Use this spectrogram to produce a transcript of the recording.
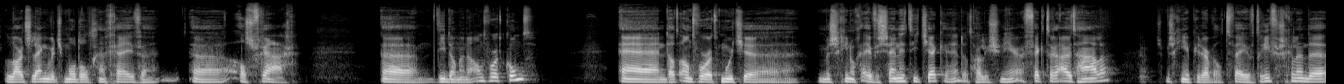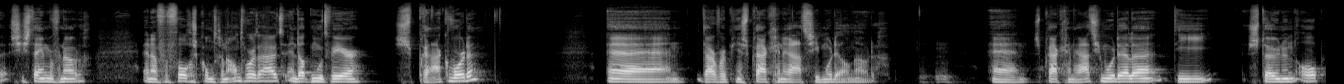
large language model gaan geven als vraag. Ehm, die dan met een antwoord komt. En dat antwoord moet je misschien nog even sanity checken. Hè, dat hallucineereffect eruit halen. Dus misschien heb je daar wel twee of drie verschillende systemen voor nodig. En dan vervolgens komt er een antwoord uit en dat moet weer spraak worden. En daarvoor heb je een spraakgeneratiemodel nodig. En spraakgeneratiemodellen die steunen op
